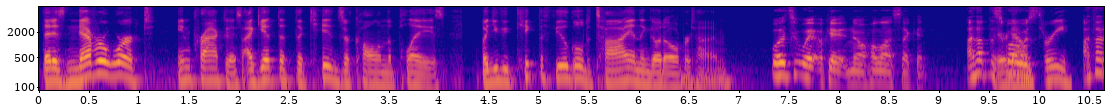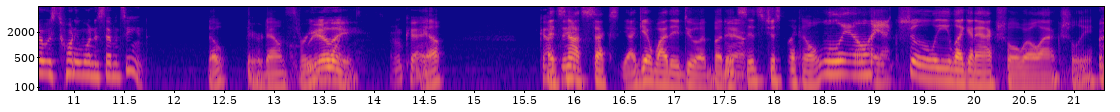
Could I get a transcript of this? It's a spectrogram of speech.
that has never worked in practice. I get that the kids are calling the plays, but you could kick the field goal to tie and then go to overtime. Well, it's, wait, okay, no, hold on a second. I thought the They score was. three. I thought it was twenty-one to seventeen. Nope, they were down three. Really? points. Okay. Yep. God it's damn. not sexy. I get why they do it, but it's Yeah. it's just like a well, actually, like an actual well, actually.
